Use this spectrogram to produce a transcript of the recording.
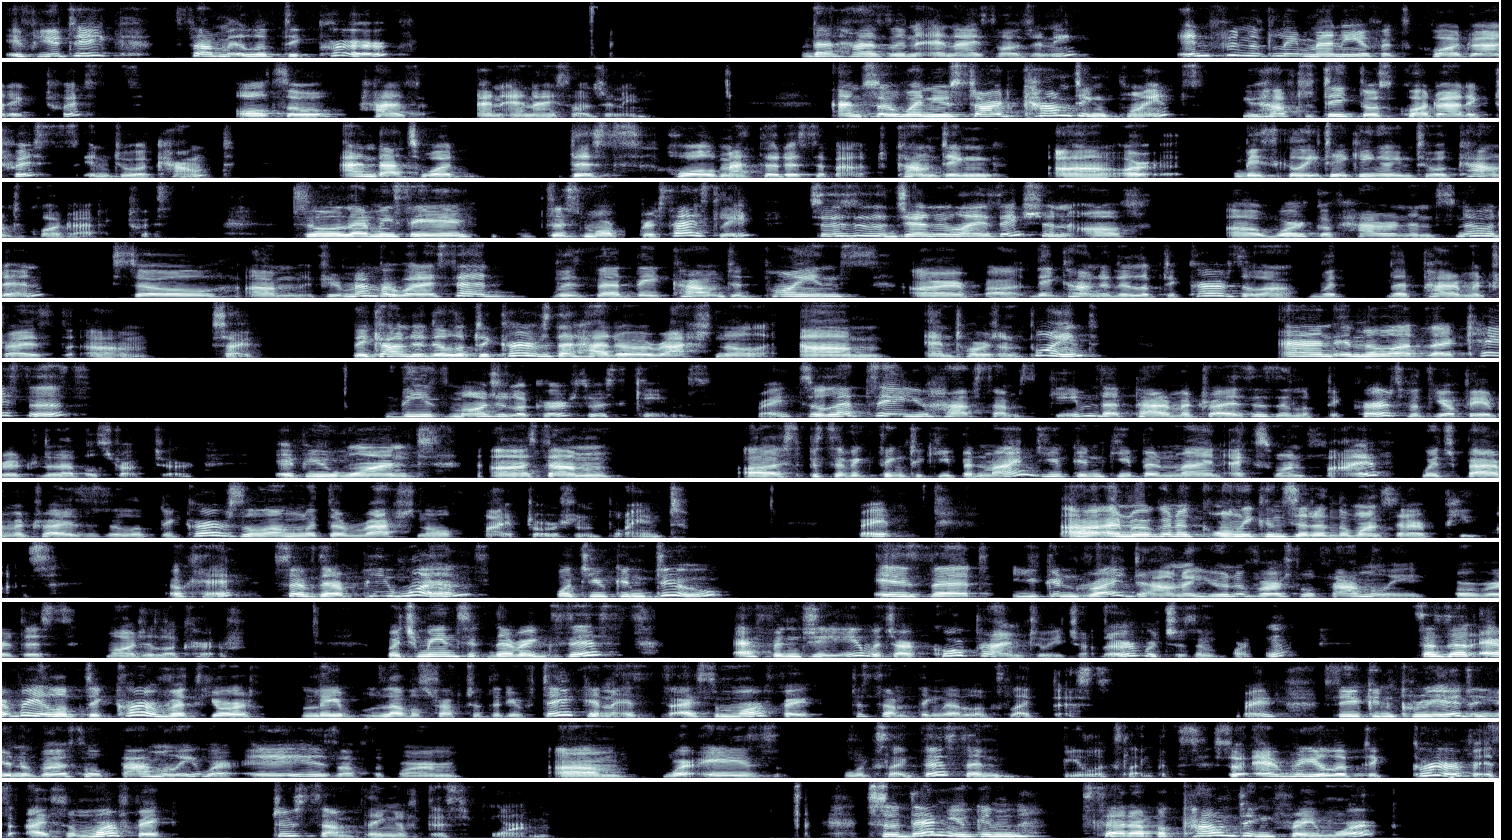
if you take some elliptic curve that has an n-isogeny, infinitely many of its quadratic twists also has an n-isogeny. And so when you start counting points, you have to take those quadratic twists into account. And that's what this whole method is about, counting uh, or basically taking into account quadratic twists. So let me say this more precisely. So this is a generalization of uh, work of Harron and Snowden. So um, if you remember what I said was that they counted points or uh, they counted elliptic curves along with that parametrized, um, sorry, they counted elliptic curves that had a rational um, n torsion point. And in a lot of their cases, these modular curves were schemes, right? So let's say you have some scheme that parametrizes elliptic curves with your favorite level structure. If you want uh, some uh, specific thing to keep in mind, you can keep in mind x15, which parameterizes elliptic curves along with a rational five torsion point, right? Uh, and we're going to only consider the ones that are P1s. Okay, so if they're P1s, what you can do is that you can write down a universal family over this modular curve, which means there exists f and g, which are co-prime to each other, which is important, such that every elliptic curve with your level structure that you've taken is isomorphic to something that looks like this, right? So you can create a universal family where A is of the form, um, where A is, looks like this and B looks like this. So every elliptic curve is isomorphic to something of this form. So then you can set up a counting framework,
